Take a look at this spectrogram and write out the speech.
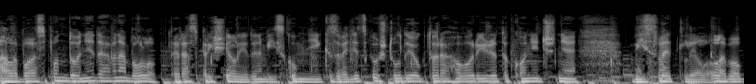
Alebo aspoň donedávna bolo. Teraz prišiel jeden výskumník z vedeckou štúdiou, ktorá hovorí, že to konečne vysvetlil. Lebo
